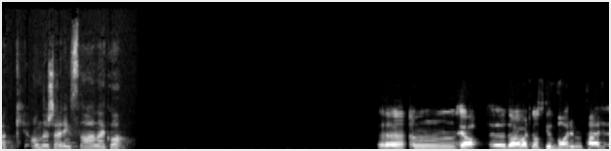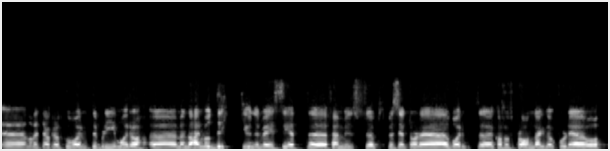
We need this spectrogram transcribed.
Takk. Anders Erringstad, NRK. Um, ja, eh, det har jo vært ganske varmt her. Uh, nå vet jeg akkurat hvor varmt det blir i morgen. Uh, men det her med å drikke underveis i et uh, femmilsløp, spesielt når det er varmt, hva slags plan legger dere for det? Og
